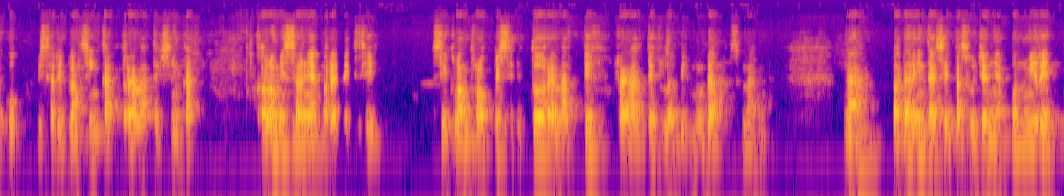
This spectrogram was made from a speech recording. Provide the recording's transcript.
cukup bisa dibilang singkat relatif singkat. Kalau misalnya hmm. prediksi siklon tropis itu relatif relatif lebih mudah sebenarnya. Nah padahal intensitas hujannya pun mirip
